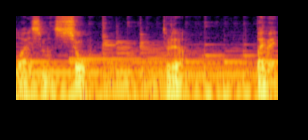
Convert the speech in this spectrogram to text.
お会いしましょう。それでは、バイバイ。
